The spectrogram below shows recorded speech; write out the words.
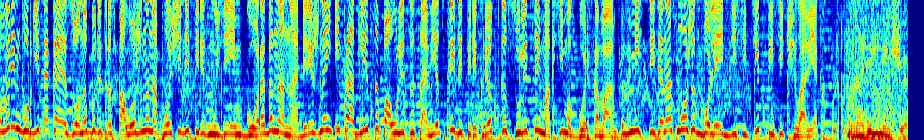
В Оренбурге такая зона будет расположена на площади перед музеем города на набережной и продлится по улице Советской до перекрестка с улицей Максима Горького. Вместить она сможет более 10 тысяч человек. Правильный чек.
